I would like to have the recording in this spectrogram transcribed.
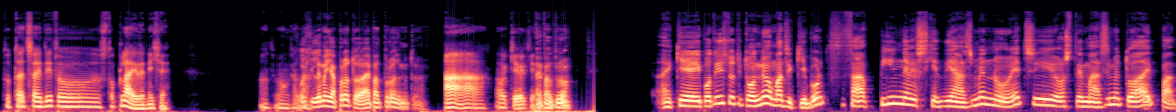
το Touch ID το, στο πλάι, δεν είχε. Όχι, λέμε για Pro το, iPad Pro λέμε τώρα. Α, OK, OK. iPad Pro. Ε, και υποτίθεται ότι το νέο Magic Keyboard θα είναι σχεδιασμένο έτσι ώστε μαζί με το iPad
